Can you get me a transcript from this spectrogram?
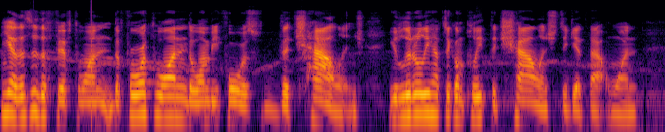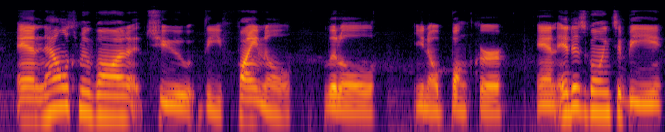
yeah, this is the fifth one. The fourth one, the one before, was the challenge. You literally have to complete the challenge to get that one. And now let's move on to the final little, you know, bunker. And it is going to be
